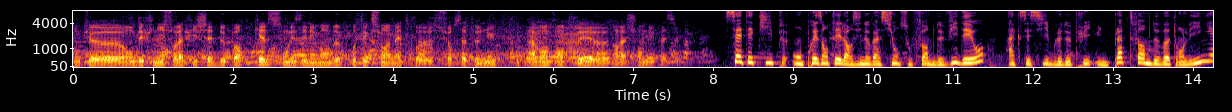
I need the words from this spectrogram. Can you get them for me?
Donc euh, on définit sur la fichette de porte quels sont les éléments de protection à mettre euh, sur sa tenue avant de rentrer dans la chambre du patient. Sept équipes ont présenté leurs innovations sous forme de vidéos accessible depuis une plateforme de vote en ligne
